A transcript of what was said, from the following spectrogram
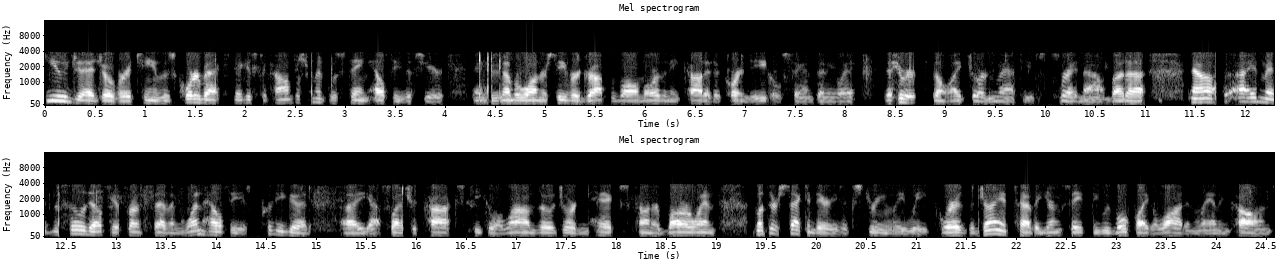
huge edge over a team whose quarterback's biggest accomplishment was staying healthy this year, and whose number one receiver dropped the ball more than he caught it, according to Eagles fans anyway. They don't like Jordan Matthews right now. But uh now I admit the Philadelphia front seven, when healthy, is pretty good. Uh you got Fletcher Cox, Kiko Alonso, Jordan Hicks, Connor Barwin, but their secondary is extremely weak. Whereas the Giants have a young safety we both like a lot in Landon Collins,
